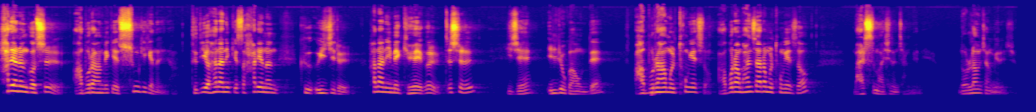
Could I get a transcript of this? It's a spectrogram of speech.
하려는 것을 아브라함에게 숨기겠느냐. 드디어 하나님께서 하려는 그 의지를 하나님의 계획을 뜻을 이제 인류 가운데 아브라함을 통해서 아브라함 한 사람을 통해서 말씀하시는 장면이에요. 놀라운 장면이죠.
